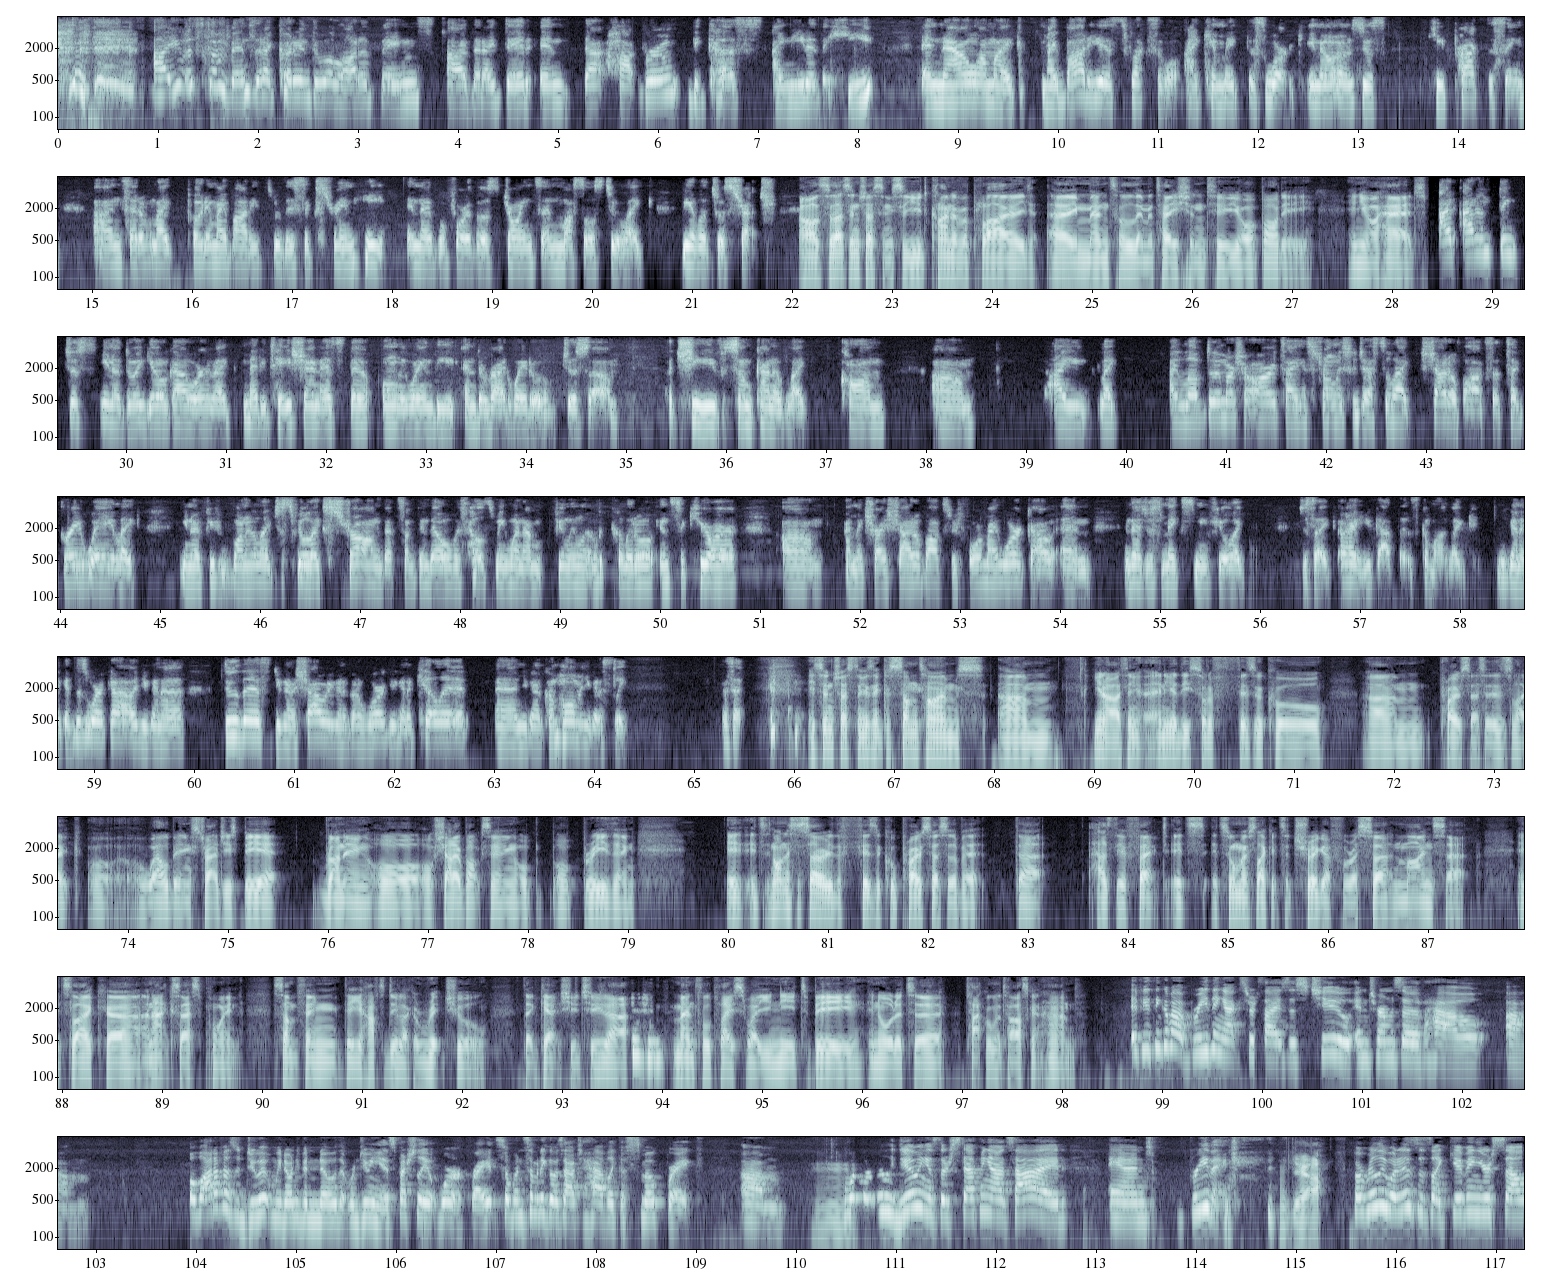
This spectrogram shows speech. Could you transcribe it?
I was convinced that I couldn't do a lot of things uh, that I did in that hot room because I needed the heat. And now I'm like, my body is flexible. I can make this work. You know, I was just keep practicing uh, instead of like putting my body through this extreme heat and then before those joints and muscles to like be able to stretch. Oh, so that's interesting. So you'd kind of applied a mental limitation to your body in your head. I, I don't think just you know doing yoga or like meditation is the only way in the and the right way to just um, achieve some kind of like calm. Um, I like I love doing martial arts. I strongly suggest to like shadow box. That's a great way. Like, you know, if you want to like just feel like strong, that's something that always helps me when I'm feeling like a little insecure. Um, I make sure I shadow box before my workout, and and that just makes me feel like just like, all right, you got this. Come on, like you're gonna get this workout. You're gonna do this. You're gonna shower. You're gonna go to work. You're gonna kill it, and you're gonna come home and you're gonna sleep. It. it's interesting, isn't it? Because sometimes, um, you know, I think any of these sort of physical um, processes, like or, or well-being strategies, be it running or or shadow boxing or or breathing, it, it's not necessarily the physical process of it that has the effect. It's it's almost like it's a trigger for a certain mindset. It's like uh, an access point, something that you have to do, like a ritual that gets you to that mm-hmm. mental place where you need to be in order to tackle the task at hand. If you think about breathing exercises too, in terms of how um, a lot of us do it and we don't even know that we're doing it, especially at work, right? So when somebody goes out to have like a smoke break, um, mm. what they're really doing is they're stepping outside and breathing. yeah. But really, what it is is like giving yourself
